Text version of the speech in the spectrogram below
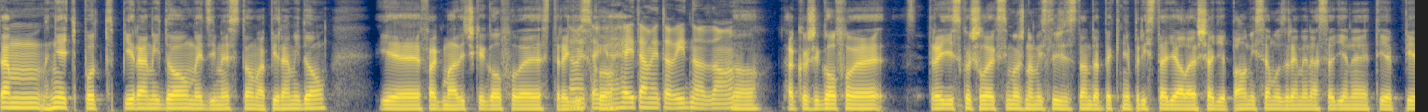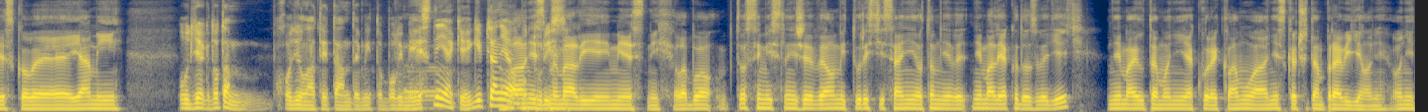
Tam hneď pod pyramidou, medzi mestom a pyramidou, je fakt maličké golfové Tam je stredisko. tak, hej, tam je to vidno, no. No, akože golfové stredisko človek si možno myslí, že sa tam dá pekne pristať, ale všade palmy samozrejme nasadené, tie pieskové jamy. Ľudia, kto tam chodil na tie tandemy, to boli miestni, nejakí egyptiania alebo Hlavne sme turisti? mali miestnych, lebo to si myslím, že veľmi turisti sa ani o tom neve- nemali ako dozvedieť. Nemajú tam oni nejakú reklamu a neskačú tam pravidelne. Oni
